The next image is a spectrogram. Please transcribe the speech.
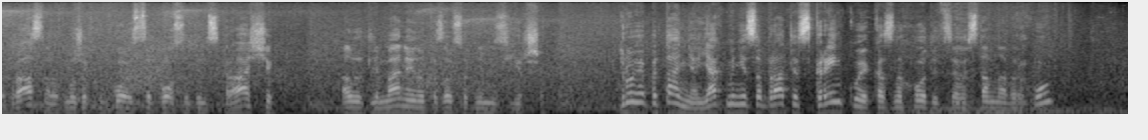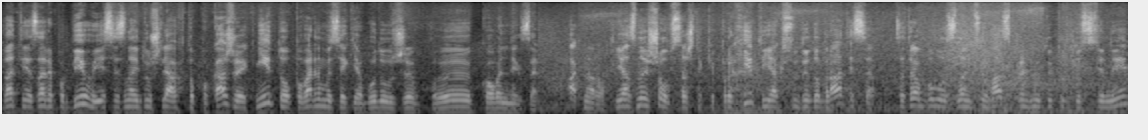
образ, народ, може у когось це бос один з кращих, але для мене він оказався одним із гірших. Друге питання: як мені забрати скриньку, яка знаходиться ось там наверху? Давайте я зараз побігу, якщо знайду шлях, то покажу, як ні, то повернемося, як я буду вже в ковальних землях. Так, народ, я знайшов все ж таки прохід, як сюди добратися. Це треба було з ланцюга спригнути тут до стіни.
